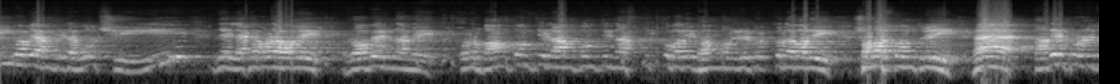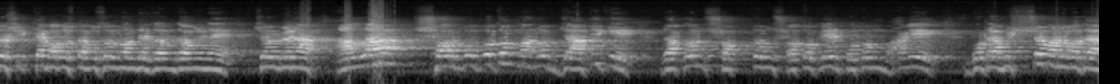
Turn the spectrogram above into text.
এইভাবে আমি যেটা বলছি যে লেখাপড়া হবে রবের নামে। কোন বামপন্থী, রামপন্থী, নাস্তিক্যবাদী ধর্ম নিরপেক্ষতাবাদী সমাজতন্ত্রী হ্যাঁ তাদের প্রণীত শিক্ষা ব্যবস্থা মুসলমানদের জমিনে চলবে না। আল্লাহ সর্বপ্রথম মানব জাতিকে যখন সপ্তম শতকের প্রথম ভাগে গোটা বিশ্ব মানবতা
